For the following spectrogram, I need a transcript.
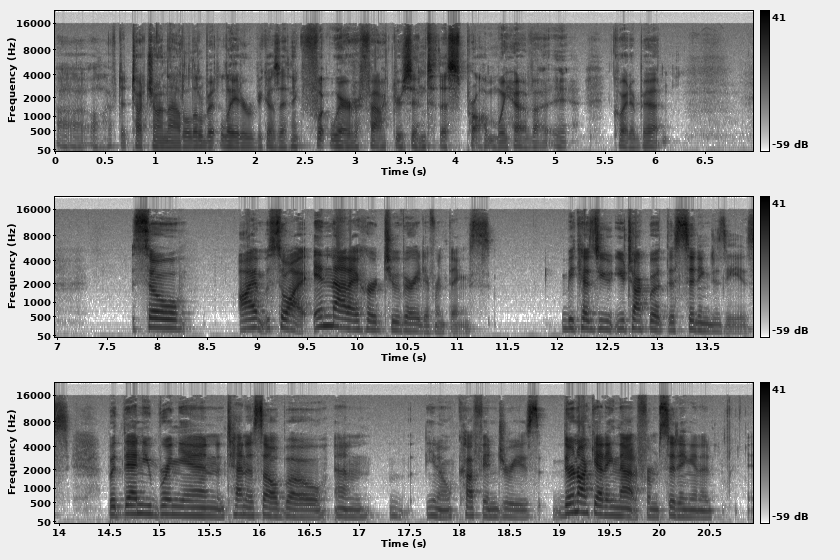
Uh, I'll have to touch on that a little bit later because I think footwear factors into this problem we have uh, eh, quite a bit. So, I so I, in that I heard two very different things because you you talk about the sitting disease, but then you bring in tennis elbow and you know cuff injuries. They're not getting that from sitting in a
